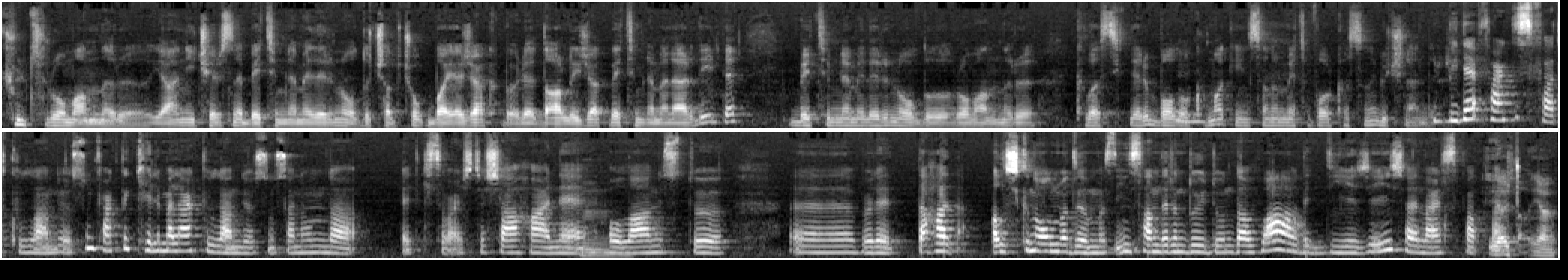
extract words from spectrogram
kült romanları yani içerisinde betimlemelerin olduğu çok, bayacak böyle darlayacak betimlemeler değil de betimlemelerin olduğu romanları, klasikleri bol okumak insanın metafor kasını güçlendirir. Bir de farklı sıfat kullan diyorsun. Farklı kelimeler kullan diyorsun. Sen onun da etkisi var. İşte şahane, Hmm. olağanüstü, e, böyle daha alışkın olmadığımız, insanların duyduğunda wow diyeceği şeyler, sıfatlar. Ya, yani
